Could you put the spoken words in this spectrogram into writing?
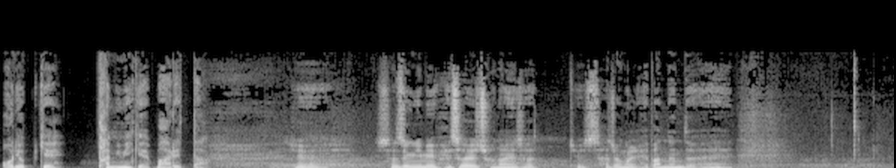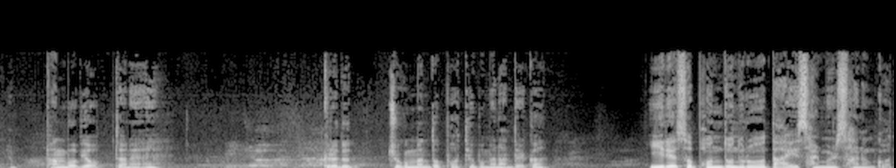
어렵게 담임에게 말했다. 예, 선생님이 회사에 전화해서 사정을 해봤는데 방법이 없다네. 그래도 조금만 더 버텨보면 안 될까? 일에서 번 돈으로 나의 삶을 사는 것.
